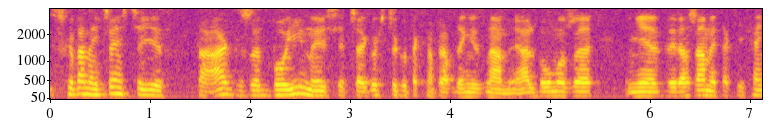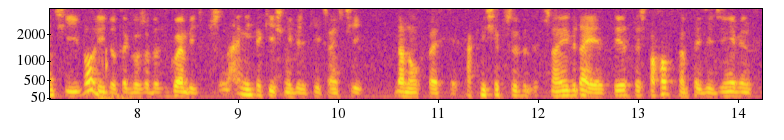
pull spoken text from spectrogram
y, chyba najczęściej jest tak, że boimy się czegoś, czego tak naprawdę nie znamy, albo może nie wyrażamy takiej chęci i woli do tego, żeby zgłębić przynajmniej w jakiejś niewielkiej części daną kwestię. Tak mi się przy, przynajmniej wydaje. Ty jesteś fachowcem w tej dziedzinie, więc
